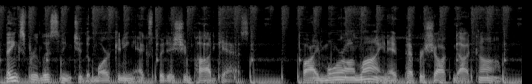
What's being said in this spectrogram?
Thanks for listening to the Marketing Expedition podcast. Find more online at peppershock.com.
